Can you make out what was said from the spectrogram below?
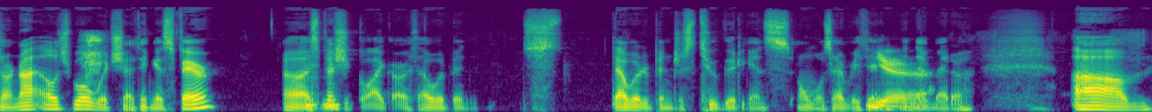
are not eligible, which I think is fair. Uh, Mhm. Especially Gligar. That would have been that would have been just too good against almost everything in that meta. Um,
